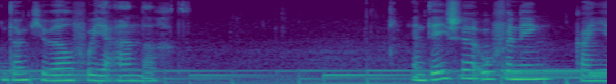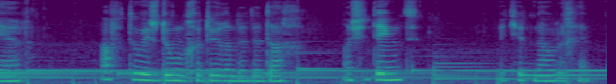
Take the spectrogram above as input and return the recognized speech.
Dank je wel voor je aandacht. En deze oefening kan je af en toe eens doen gedurende de dag. Als je denkt, dat je het nodig hebt.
